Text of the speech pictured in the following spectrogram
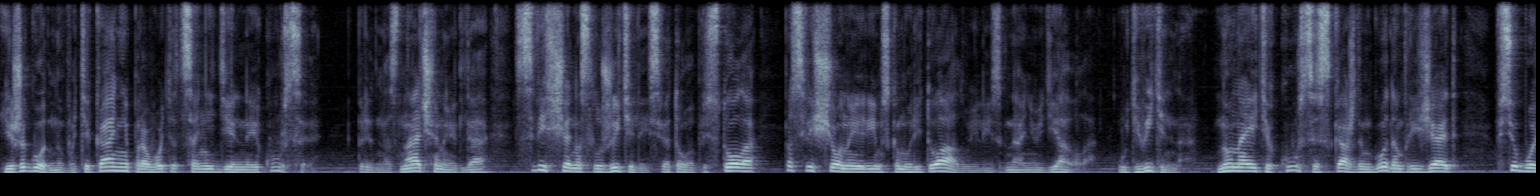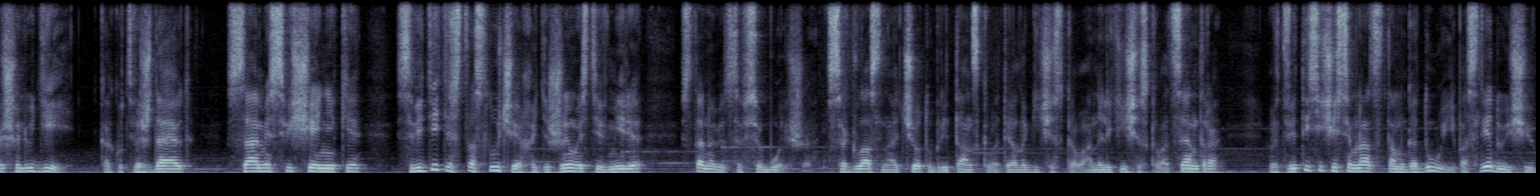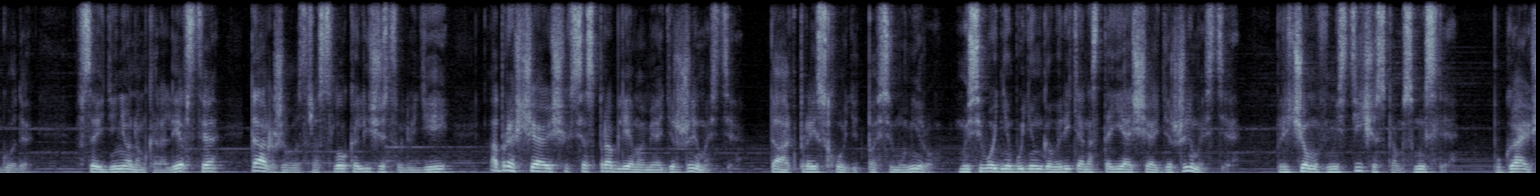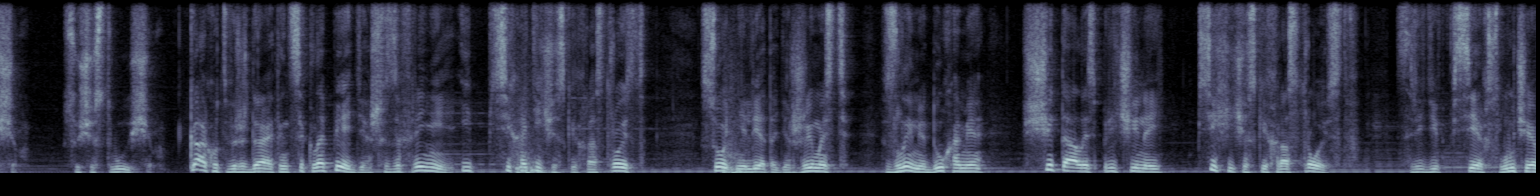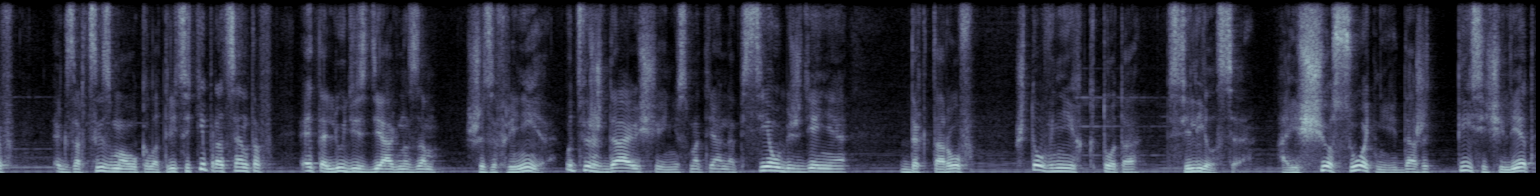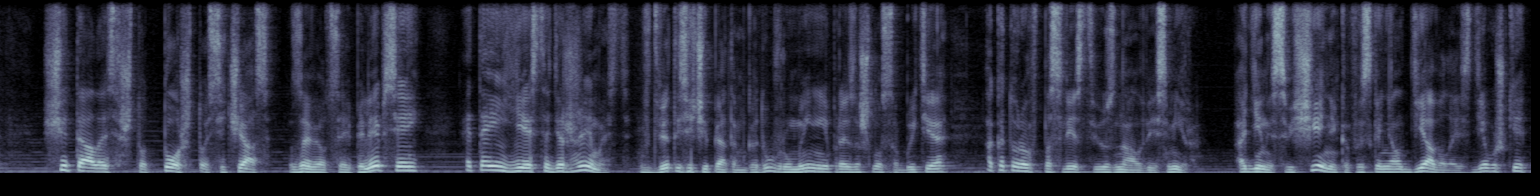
Ежегодно в Ватикане проводятся недельные курсы, предназначенные для священнослужителей Святого Престола, посвященные римскому ритуалу или изгнанию дьявола. Удивительно, но на эти курсы с каждым годом приезжает все больше людей. Как утверждают сами священники, свидетельства о случаях одержимости в мире становится все больше. Согласно отчету Британского теологического аналитического центра, в 2017 году и последующие годы в Соединенном Королевстве также возросло количество людей, обращающихся с проблемами одержимости. Так происходит по всему миру. Мы сегодня будем говорить о настоящей одержимости, причем в мистическом смысле, пугающем, существующем. Как утверждает энциклопедия шизофрении и психотических расстройств, сотни лет одержимость злыми духами считалась причиной психических расстройств. Среди всех случаев экзорцизма около 30% это люди с диагнозом шизофрения, утверждающие, несмотря на все убеждения докторов, что в них кто-то вселился. А еще сотни и даже тысячи лет считалось, что то, что сейчас зовется эпилепсией, это и есть одержимость. В 2005 году в Румынии произошло событие, о котором впоследствии узнал весь мир. Один из священников изгонял дьявола из девушки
